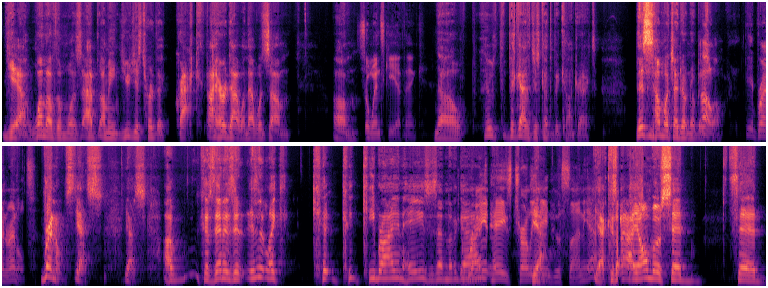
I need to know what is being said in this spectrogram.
yeah, one of them was. I, I mean, you just heard the crack. I heard that one. That was um, um, Suwinski, I think. no, who's the guy that just got the big contract? This is how much I don't know baseball. Oh, yeah, Bryan Reynolds. Reynolds, yes, yes. Because then is it isn't it like Key, Key, Ke'Bryan Hayes? Is that another guy? Brian Hayes, Charlie Yeah. Hayes, the son. Yeah. Yeah, because I, I almost said said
